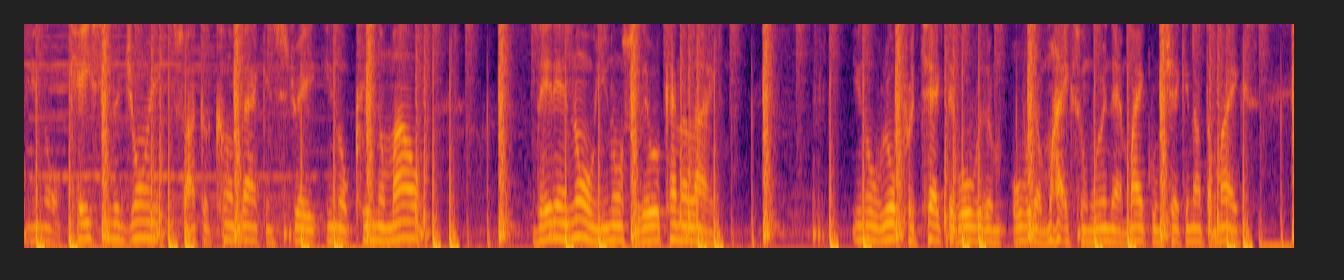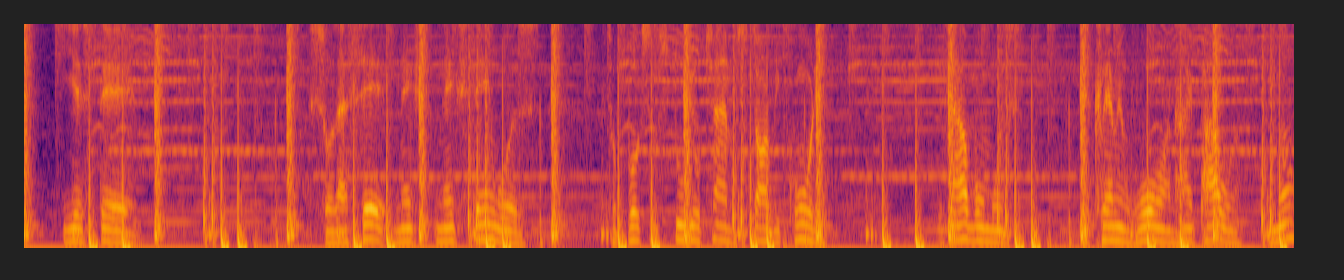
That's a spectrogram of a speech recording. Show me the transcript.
you know, casing the joint so I could come back and straight, you know, clean them out. They didn't know, you know, so they were kind of like, you know, real protective over the over the mics when we're in that mic room checking out the mics. Y este, so that's it. Next next thing was to book some studio time and start recording. This album was declaring war on high power, you know.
